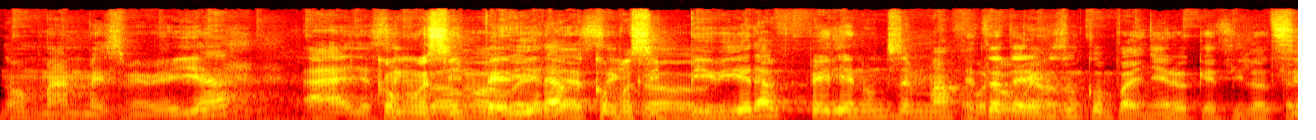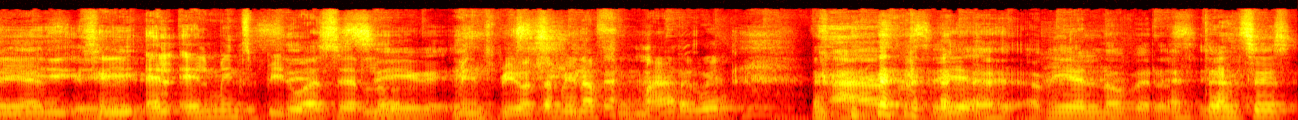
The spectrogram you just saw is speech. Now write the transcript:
No mames, me veía Ah, como si cómo, pidiera, como si cómo, pidiera feria en un semáforo. Esto teníamos un compañero que sí lo traía. Sí, así, sí, él, él me inspiró Sí, a hacerlo. sí, me inspiró también a fumar, güey. Ah, pues sí, a, mí él no, pero sí. Entonces,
